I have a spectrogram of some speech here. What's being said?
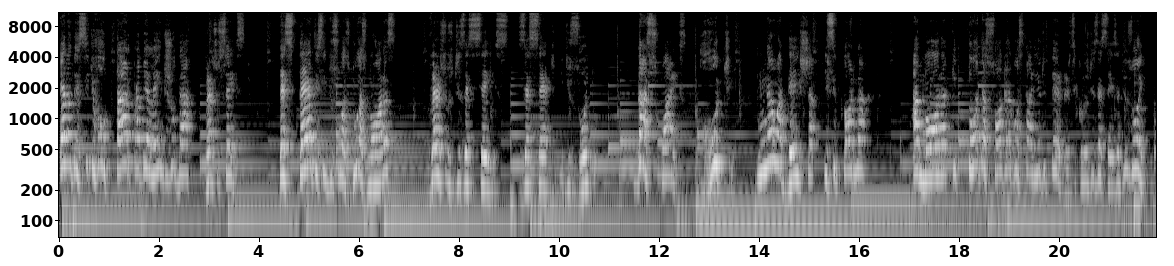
Ela decide voltar para Belém de Judá, verso 6. Despede-se de suas duas noras, versos 16, 17 e 18, das quais Ruth não a deixa e se torna a nora que toda sogra gostaria de ter, versículos 16 a 18.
